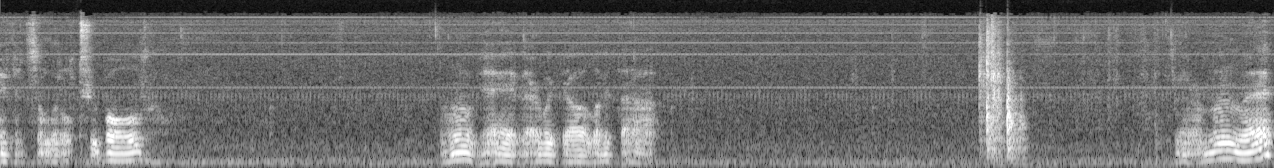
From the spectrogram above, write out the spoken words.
if it's a little too bold. Okay, there we go. Look at that. Get our moon lit.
